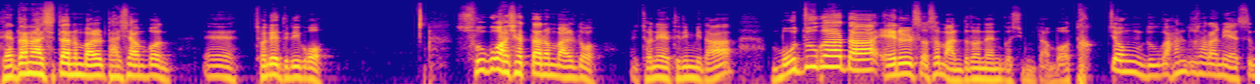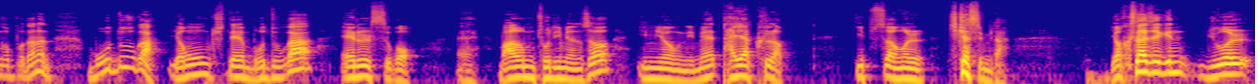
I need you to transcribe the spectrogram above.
대단하시다는 말을 다시 한번 예, 전해드리고 수고하셨다는 말도 전해드립니다. 모두가 다 애를 써서 만들어낸 것입니다. 뭐 특정 누가 한두 사람이 애쓴 것보다는 모두가 영웅시대 모두가 애를 쓰고 예, 마음 졸이면서 임영웅님의 다이아클럽 입성을 시켰습니다. 역사적인 6월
